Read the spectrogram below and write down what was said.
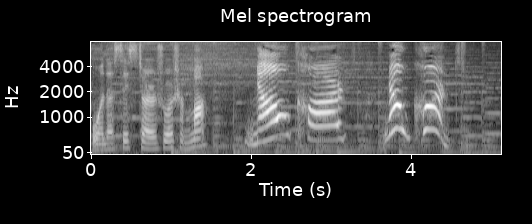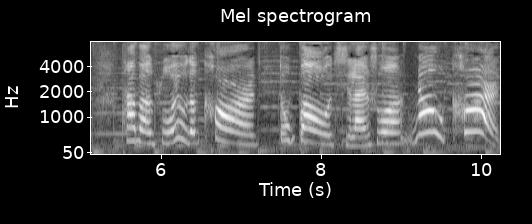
我的 sister 说什么？No cards, no cards。他把所有的 card 都抱起来说：“No card，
